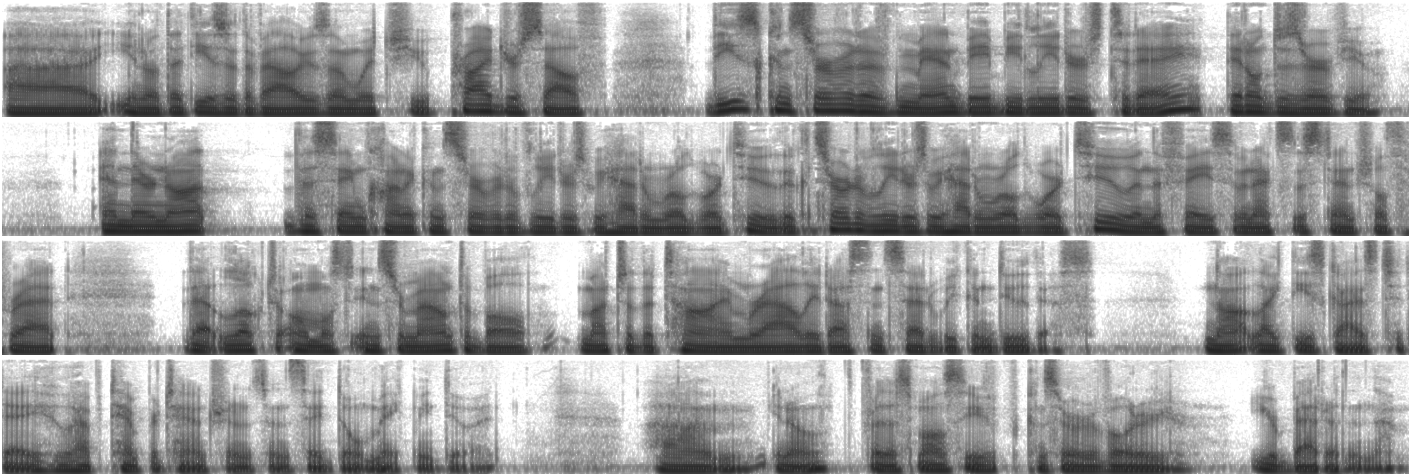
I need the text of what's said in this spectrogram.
uh, you know that these are the values on which you pride yourself these conservative man baby leaders today, they don't deserve you. And they're not the same kind of conservative leaders we had in World War II. The conservative leaders we had in World War II, in the face of an existential threat that looked almost insurmountable much of the time, rallied us and said, We can do this. Not like these guys today who have temper tantrums and say, Don't make me do it. Um, you know, for the small c conservative voter, you're, you're better than them.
